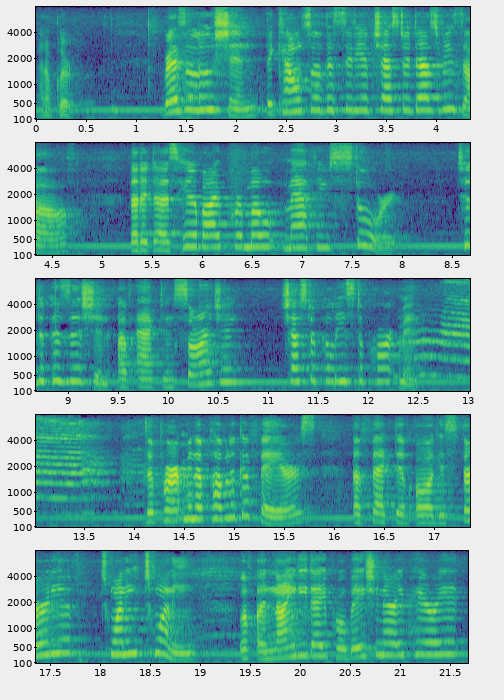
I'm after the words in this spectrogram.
Madam Clerk? Resolution, the council of the city of Chester does resolve that it does hereby promote Matthew Stewart to the position of acting sergeant, Chester Police Department, Department of Public Affairs, effective August 30th, 2020, with a 90-day probationary period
